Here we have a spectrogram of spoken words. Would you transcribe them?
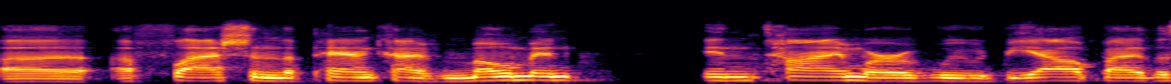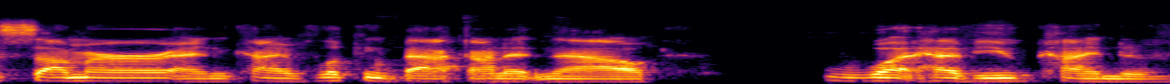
a, a flash in the pan kind of moment in time where we would be out by the summer and kind of looking back on it now, what have you kind of?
